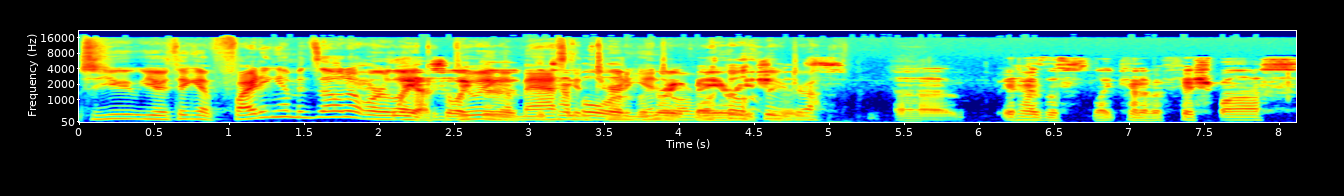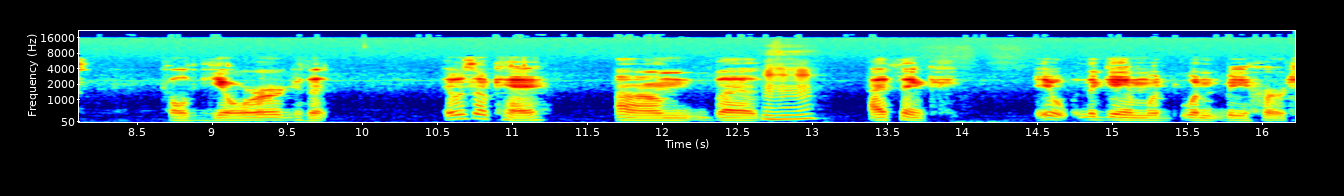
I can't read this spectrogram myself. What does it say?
So you you're thinking of fighting him in Zelda, or Well, like yeah, so like doing the, a mask and turning into a royal uh, it has this like kind of a fish boss called Gyorg that it was okay, um, but Mm-hmm. I think it, the game would wouldn't be hurt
